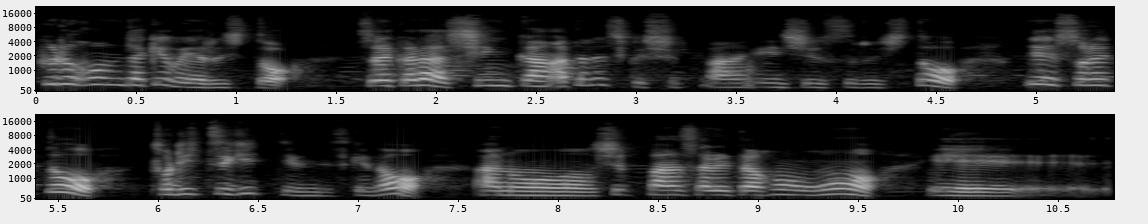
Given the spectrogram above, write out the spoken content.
古本だけをやる人、それから新刊、新しく出版編集する人、で、それと取り次ぎっていうんですけど、あの、出版された本を、えー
